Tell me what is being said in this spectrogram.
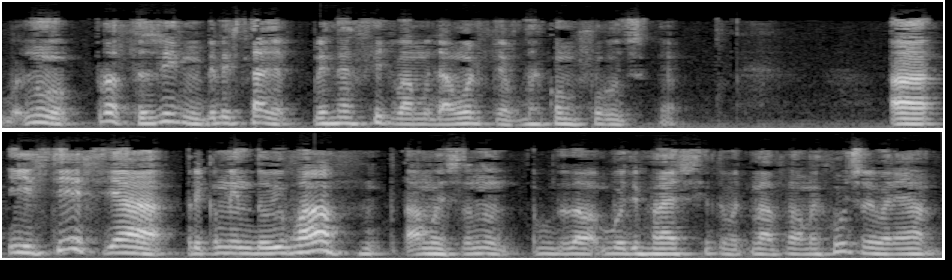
ну, просто жизнь перестанет приносить вам удовольствие в таком случае. А, и здесь я рекомендую вам, потому что, ну, будем рассчитывать на самый худший вариант,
